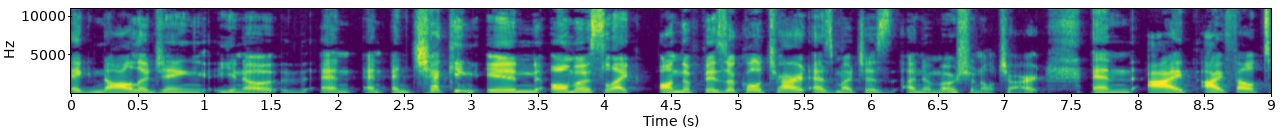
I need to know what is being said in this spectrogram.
acknowledging you know and and and checking in almost like on the physical chart as much as an emotional chart. And i i felt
